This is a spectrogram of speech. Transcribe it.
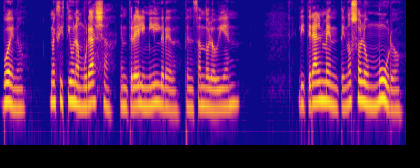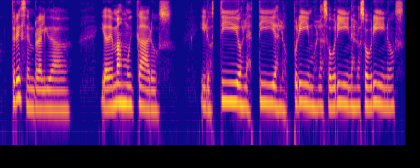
Bueno, ¿no existía una muralla entre él y Mildred, pensándolo bien? Literalmente, no solo un muro, tres en realidad, y además muy caros y los tíos, las tías, los primos, las sobrinas, los sobrinos,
